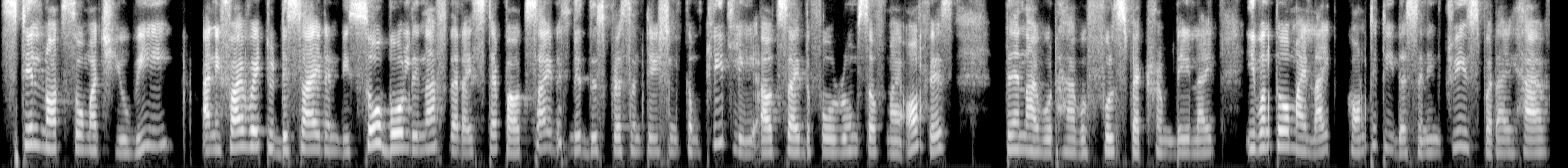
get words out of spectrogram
still not so much UV. And if I were to decide and be so bold enough that I step outside and did this presentation completely outside the four rooms of my office, then I would have a full spectrum daylight, even though my light quantity doesn't increase, but I have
